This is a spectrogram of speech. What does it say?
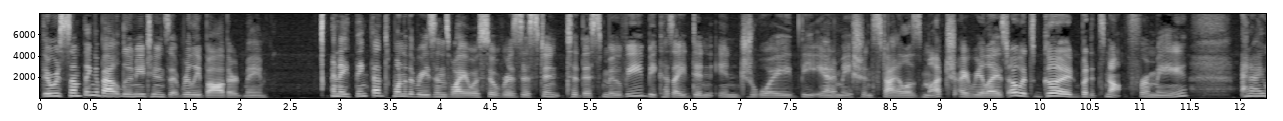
there was something about Looney Tunes that really bothered me. And I think that's one of the reasons why I was so resistant to this movie because I didn't enjoy the animation style as much. I realized, oh, it's good, but it's not for me. And I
